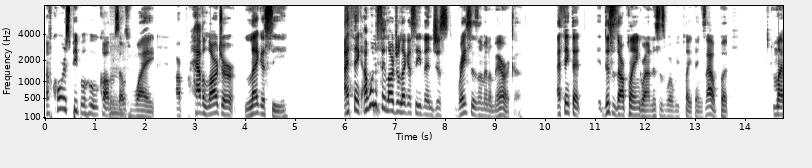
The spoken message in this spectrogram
of course, people who call Mm. themselves white are have a larger legacy. I think I want to say larger legacy than just racism in America. I think that this is our playing ground. This is where we play things out. But my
